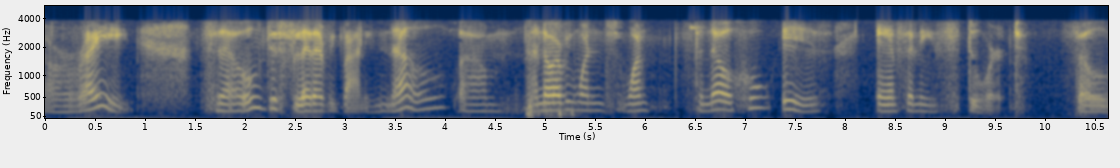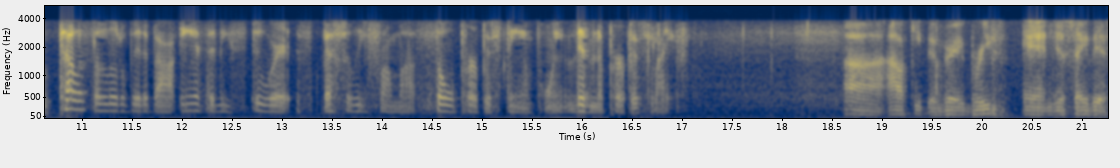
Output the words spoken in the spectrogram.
All right. So, just to let everybody know, um, I know everyone wants to know who is Anthony Stewart. So, tell us a little bit about Anthony Stewart, especially from a soul purpose standpoint, living a purpose life. Uh, I'll keep it very brief and just say this:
